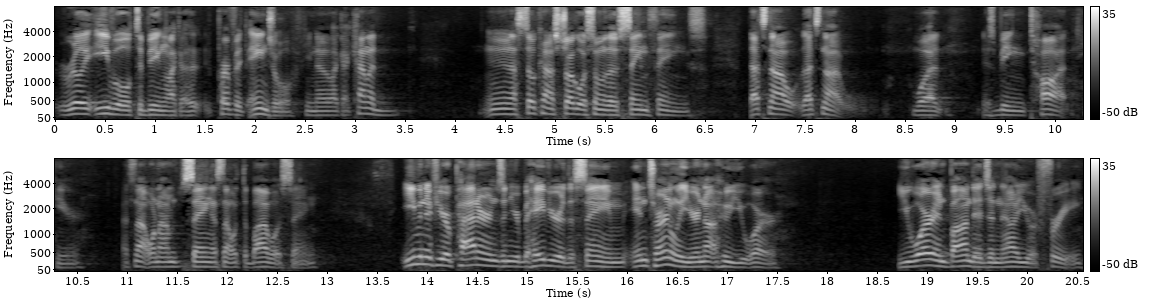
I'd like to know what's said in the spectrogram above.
really evil to being like a perfect angel. You know, like I kind of, Mm, I still kind of struggle with some of those same things. That's not, that's not what is being taught here. That's not what I'm saying. That's not what the Bible is saying. Even if your patterns and your behavior are the same, internally you're not who you were. You were in bondage and now you are free.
